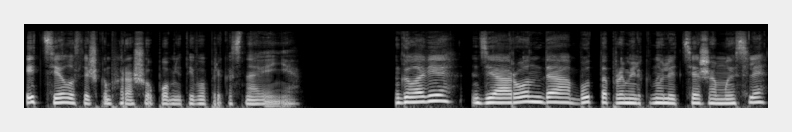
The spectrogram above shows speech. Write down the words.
И тело слишком хорошо помнит его прикосновение. В голове Диаронда будто промелькнули те же мысли.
